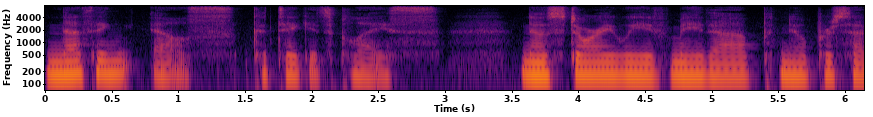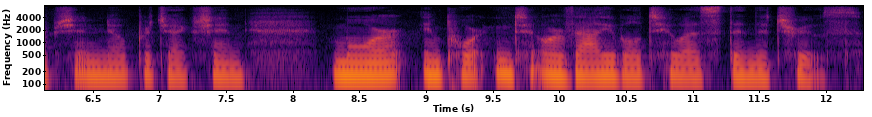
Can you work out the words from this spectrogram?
nothing else could take its place. No story we've made up, no perception, no projection more important or valuable to us than the truth.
